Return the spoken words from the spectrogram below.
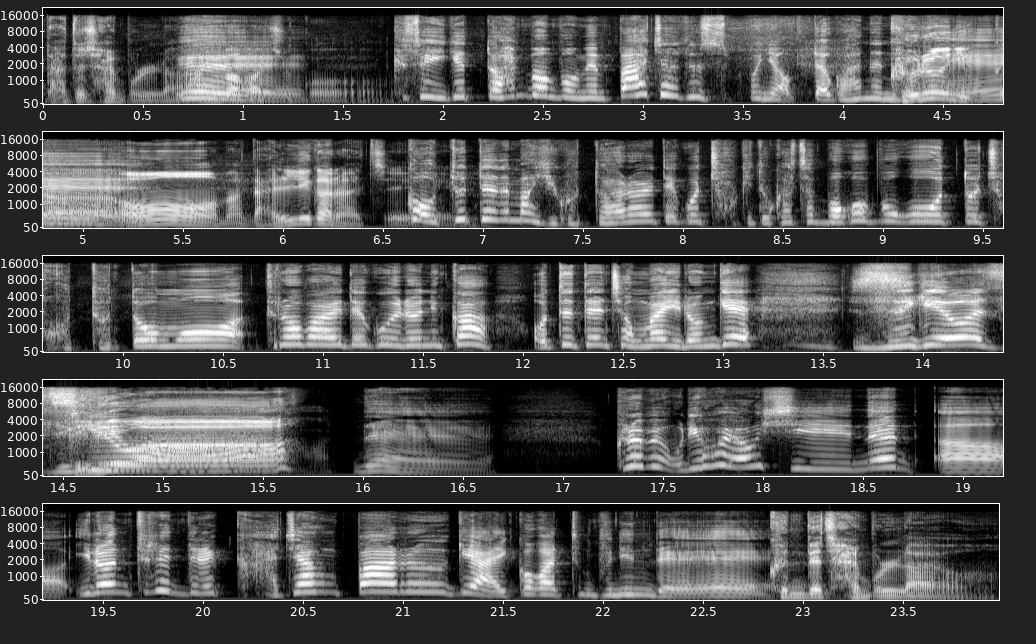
나도 잘 몰라 예. 안 봐가지고. 그래서 이게 또 한 번 보면 빠져들 수뿐이 없다고 하는데. 그러니까 어 막 난리가 나지. 그러니까 어떨 때는 막 이것도 알아야 되고 저기도 가서 먹어보고 또 저것도 또 뭐 들어봐야 되고 이러니까 어떨 땐 정말 이런 게 지겨워. 지겨워. 네. 그러면 우리 호영 씨는 어, 이런 트렌드를 가장 빠르게 알 것 같은 분인데 근데 잘 몰라요.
